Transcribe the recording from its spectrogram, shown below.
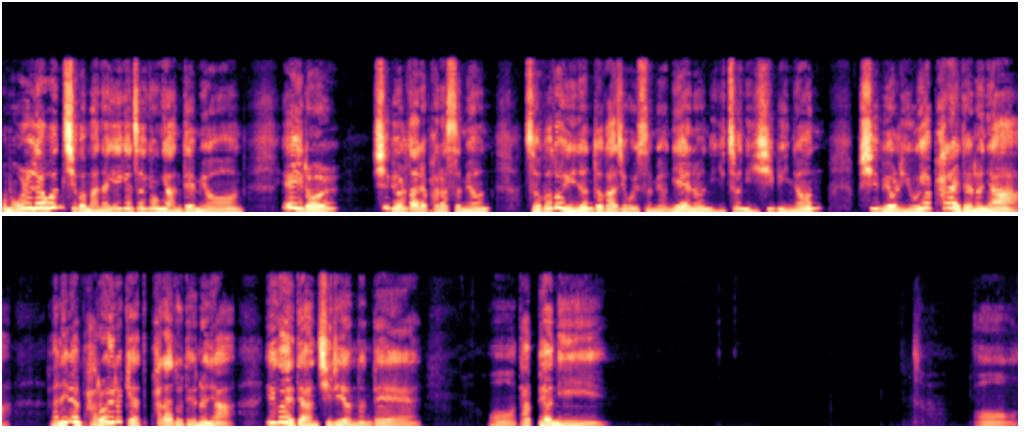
그럼 원래 원칙은 만약에 이게 적용이 안 되면 A를 12월 달에 팔았으면 적어도 2년 더 가지고 있으면 얘는 2022년 12월 이후에 팔아야 되느냐 아니면 바로 이렇게 팔아도 되느냐 이거에 대한 질의였는데 어, 답변이 어,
